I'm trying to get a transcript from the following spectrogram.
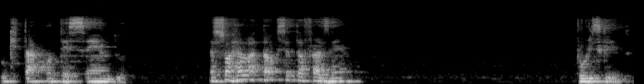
o que está acontecendo, é só relatar o que você está fazendo. Por escrito.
